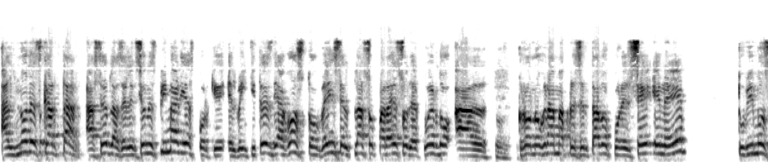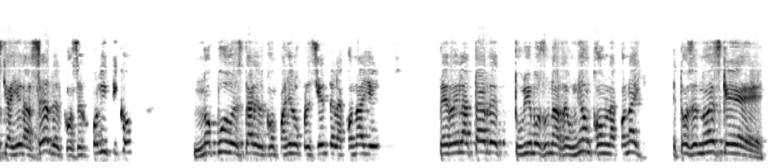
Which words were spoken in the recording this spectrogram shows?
al no descartar hacer las elecciones primarias, porque el 23 de agosto vence el plazo para eso de acuerdo al cronograma presentado por el CNE, tuvimos que ayer hacer del Consejo Político, no pudo estar el compañero presidente de la CONAIE, pero en la tarde tuvimos una reunión con la CONAIE. Entonces no es que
